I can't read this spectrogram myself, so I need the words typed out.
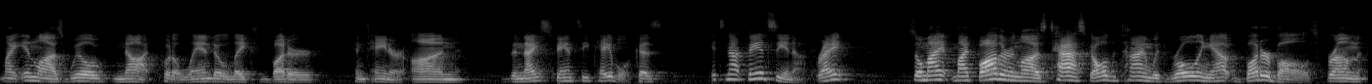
my in laws will not put a Land O'Lakes butter container on the nice fancy table because it's not fancy enough, right? So my, my father-in-law is tasked all the time with rolling out butter balls from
